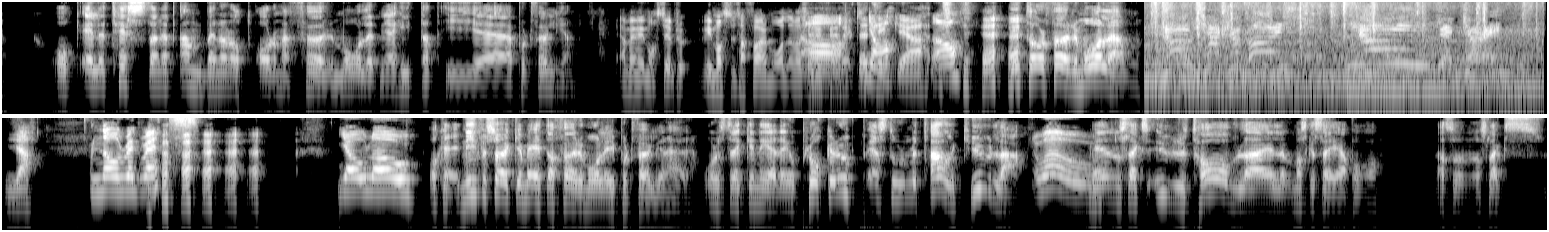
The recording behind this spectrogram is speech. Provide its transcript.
Och, eller testar ni att använda något av de här föremålen ni har hittat i eh, portföljen? Ja men vi måste, vi måste ta föremålen, vad säger du Ja, Fredrik? det Ja. tycker jag. Ja, Vi tar föremålen! No sacrifice, no victory. Ja. No regrets. YOLO. Okej, ni försöker med ett av föremålen i portföljen här. Och sträcker ner dig och plockar upp en stor metallkula. Wow. Med någon slags urtavla eller vad man ska säga på. Alltså någon slags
